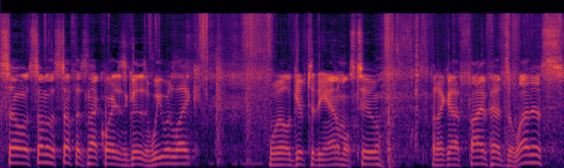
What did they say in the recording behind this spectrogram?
So some of the stuff that's not quite as good as we would like, we'll give to the animals too. But I got five heads of lettuce.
